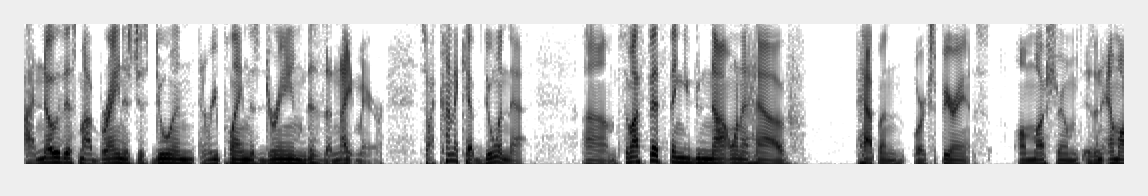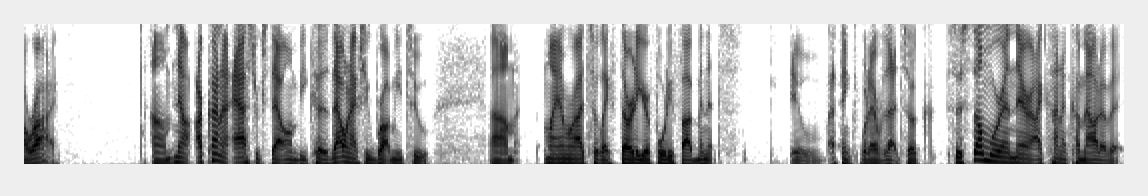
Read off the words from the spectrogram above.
I know this. My brain is just doing and replaying this dream. This is a nightmare. So I kind of kept doing that. Um, so my fifth thing you do not want to have happen or experience on mushrooms is an MRI. Um, now I kind of asterisked that one because that one actually brought me to um, my MRI took like 30 or 45 minutes. It, I think whatever that took. So somewhere in there, I kind of come out of it.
